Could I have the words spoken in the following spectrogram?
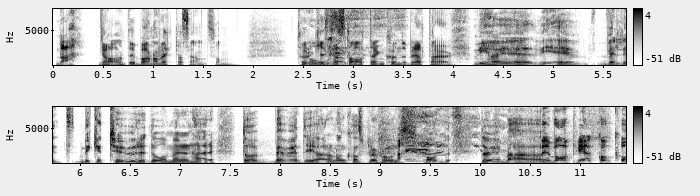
Va? Ja, det är bara någon vecka sedan som turkiska Oh. staten kunde berätta det. här. Vi har ju, vi har ju väldigt mycket tur då med den här. Då behöver vi inte göra någon konspirationspodd. Då är det bara, Det var PKK!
